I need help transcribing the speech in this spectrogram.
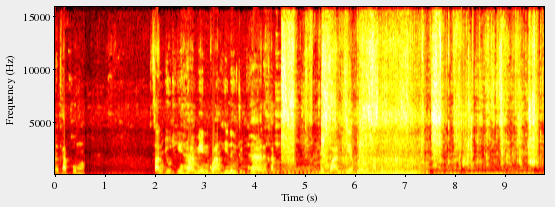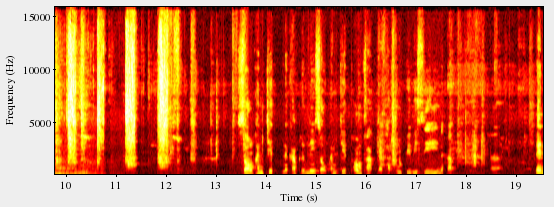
นะครับผม สันอยู่ที่5มิลกว้างที่ 1.5 นะครับคมหวานเจี๊ยบเลยนะครับผม2007 นะครับเล่มนี้ 2007 พร้อมฝักนะครับเป็น PVC นะครับอ่าเล่น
